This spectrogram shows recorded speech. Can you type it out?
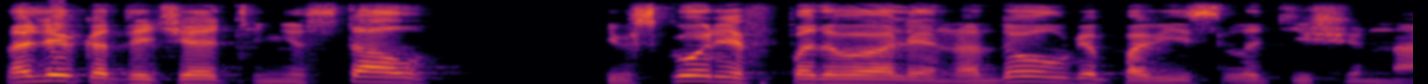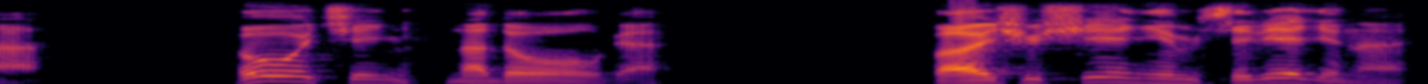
Олег отвечать не стал, и вскоре в подвале надолго повисла тишина. Очень надолго. По ощущениям Середина,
